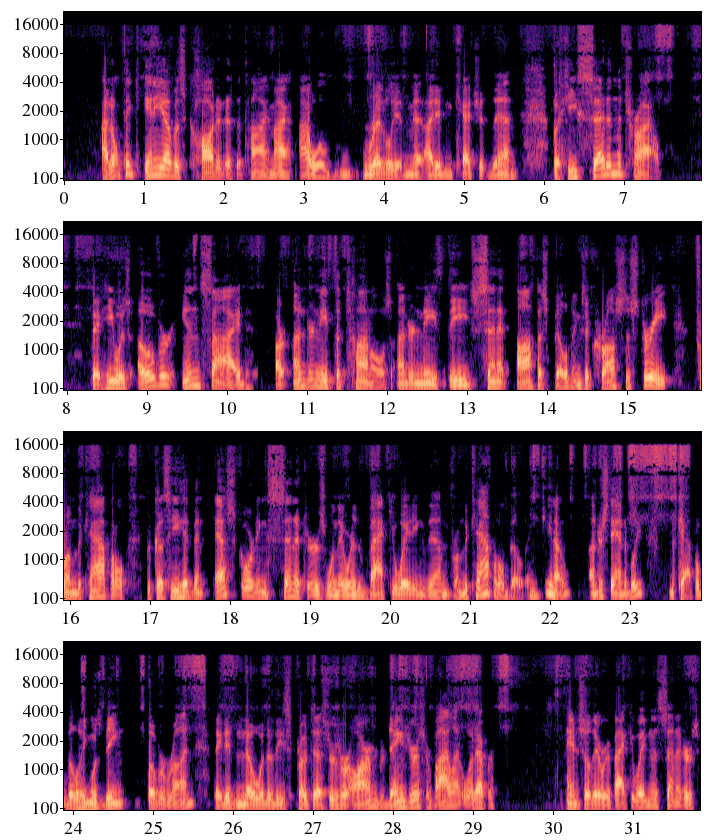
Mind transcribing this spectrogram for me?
I don't think any of us caught it at the time. I, I will readily admit I didn't catch it then. But he said in the trial that he was over inside or underneath the tunnels, underneath the Senate office buildings across the street from the Capitol because he had been escorting senators when they were evacuating them from the Capitol building. You know, understandably, the Capitol building was being overrun. They didn't know whether these protesters were armed or dangerous or violent, whatever. And so they were evacuating the senators.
